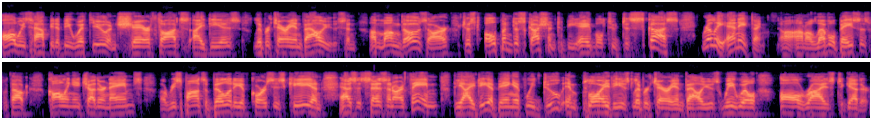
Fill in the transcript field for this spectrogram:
Always happy to be with you and share thoughts, ideas, libertarian values. And among those are just open discussion to be able to discuss really anything uh, on a level basis without calling each other names. A responsibility, of course, is key. And as it says in our theme, the idea being if we do employ these libertarian values, we will all rise together.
